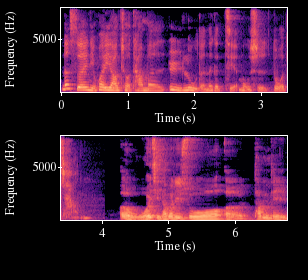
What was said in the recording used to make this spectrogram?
那所以你会要求他们预录的那个节目是多长？呃，我会请他们例说，呃，他们可以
